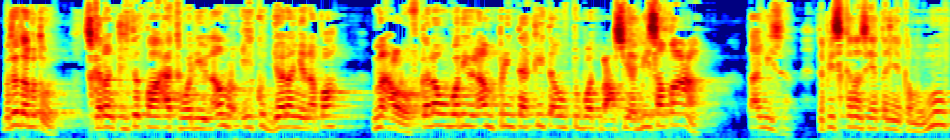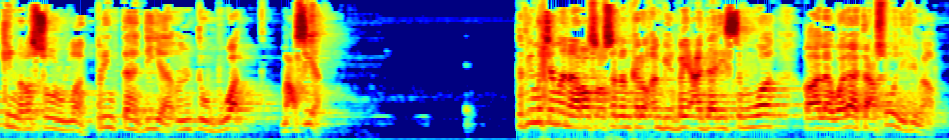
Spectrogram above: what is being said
Betul tak betul? Sekarang kita ta'at waliul amr ikut jalan yang apa? Ma'ruf. Kalau waliul amr perintah kita untuk buat ba'asiyah, bisa taat? Tak bisa. Tapi sekarang saya tanya kamu, mungkin Rasulullah perintah dia untuk buat ma'asiyah? Tapi macam mana Rasulullah SAW kalau ambil bay'ah dari semua, kala wala ta'asuni fi ma'ruf.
